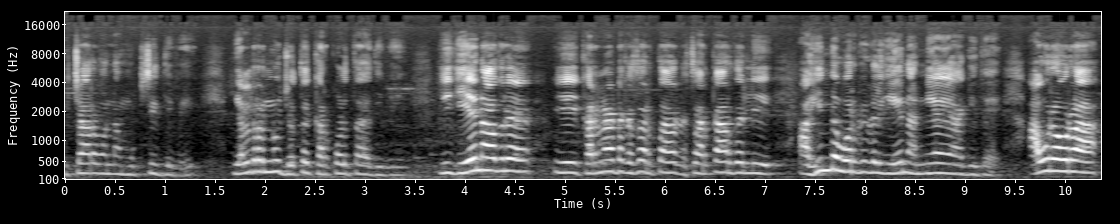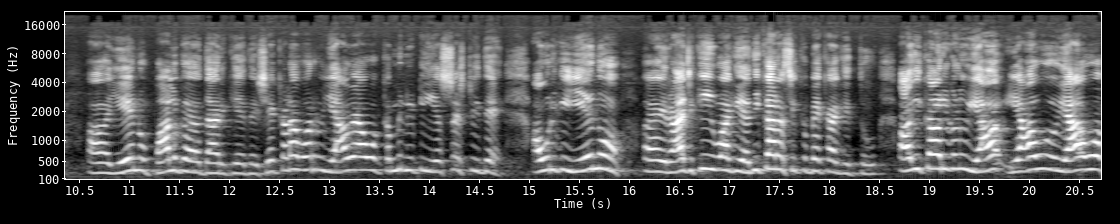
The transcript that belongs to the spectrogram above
ವಿಚಾರವನ್ನು ಮುಟ್ಟಿಸಿದ್ದೀವಿ. ಎಲ್ಲರನ್ನೂ ಜೊತೆಗೆ ಕರ್ಕೊಳ್ತಾ ಇದ್ದೀವಿ. ಈಗ ಏನಾದರೆ ಈ ಕರ್ನಾಟಕ ಸರ್ಕಾರ ಸರ್ಕಾರದಲ್ಲಿ ಆ ಹಿಂದೆ ವರ್ಗಗಳಿಗೆ ಏನು ಅನ್ಯಾಯ ಆಗಿದೆ, ಅವರವರ ಏನು ಪಾಲುಗಾರಿಕೆ ಇದೆ ಶೇಕಡಾವಾರು ಯಾವ್ಯಾವ ಕಮ್ಯುನಿಟಿ ಎಷ್ಟೆಷ್ಟಿದೆ ಅವರಿಗೆ ಏನು ರಾಜಕೀಯವಾಗಿ ಅಧಿಕಾರ ಸಿಕ್ಕಬೇಕಾಗಿತ್ತು, ಅಧಿಕಾರಿಗಳು ಯಾವ ಯಾವ ಯಾವ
